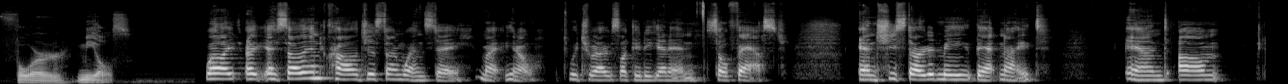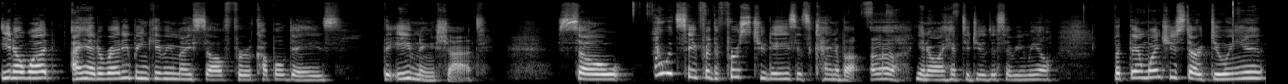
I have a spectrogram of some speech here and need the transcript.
for meals. Well, I, I, I saw the endocrinologist on Wednesday, my, you know, which I was lucky to get in so fast. And she started me that night. And um, you know what? I had already been giving myself for a couple days the evening shot. So I would say for the first two days, it's kind of a, ugh, you know, I have to do this every meal. But then once you start doing it,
